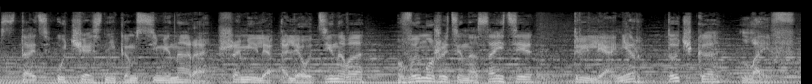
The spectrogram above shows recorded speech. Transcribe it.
Стать участником семинара Шамиля Аляутдинова вы можете на сайте триллионер.life.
